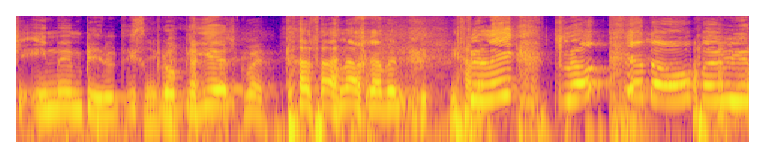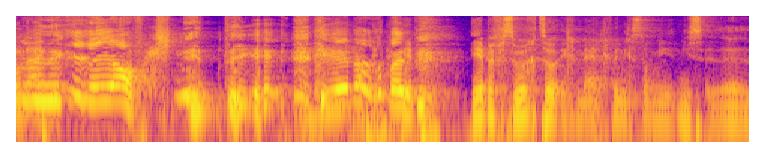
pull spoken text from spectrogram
bist immer im Bild. Ich probiere, Das auch nachher ich habe- vielleicht locker da oben wird Oh wieder ein abgeschnitten. Je nachdem. Ich, ich habe versucht, so, ich merke, wenn ich so, mein, mein, äh,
